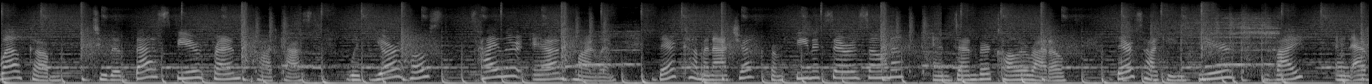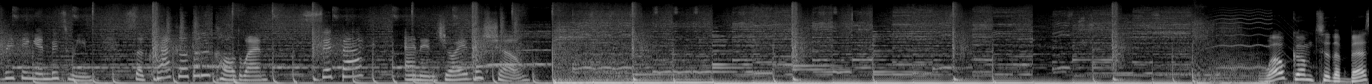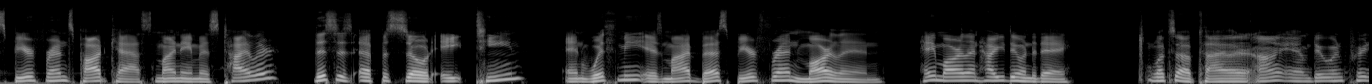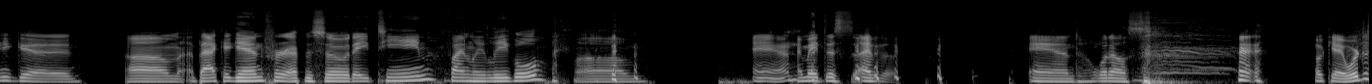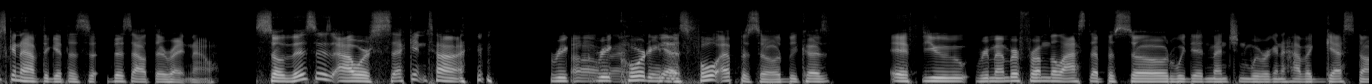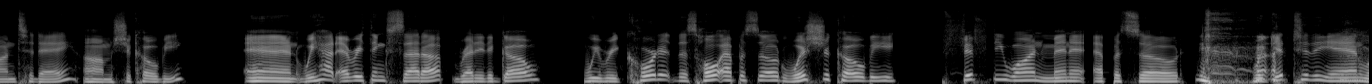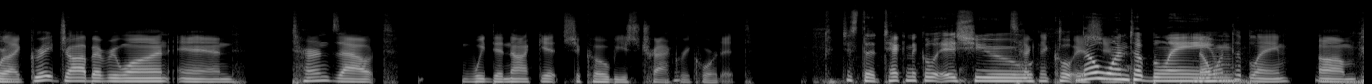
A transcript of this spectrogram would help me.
Welcome to the Best Beer Friends podcast with your hosts, Tyler and Marlon. They're coming at you from Phoenix, Arizona and Denver, Colorado. They're talking beer, life, and everything in between. So crack open a cold one, sit back, and enjoy the show. Welcome to the Best Beer Friends podcast. My name is Tyler. This is episode 18, and with me is my best beer friend Marlon. Hey Marlon, how you doing today? What's up, Tyler? I am doing pretty good. Um, back again for episode 18, finally legal. Um, And I made this. I've and what else? okay, we're just gonna have to get this this out there right now. So this is our second time re- Oh, right. recording Yes. this full episode because if you remember from the last episode, we did mention we were gonna have a guest on today, um, Shakobi, and we had everything set up, ready to go. We recorded this whole episode with Shakobi, 51 minute episode we get to the end we're like great job everyone and turns out we did not get Jacoby's track recorded just a technical issue. technical issue no one to blame. no one to blame um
